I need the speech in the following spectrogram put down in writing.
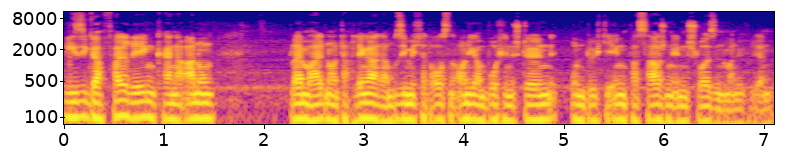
Riesiger Fallregen, keine Ahnung. Bleiben wir halt noch einen Tag länger, da muss ich mich da draußen auch nicht am Boot hinstellen und durch die engen Passagen in den Schleusen manövrieren.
